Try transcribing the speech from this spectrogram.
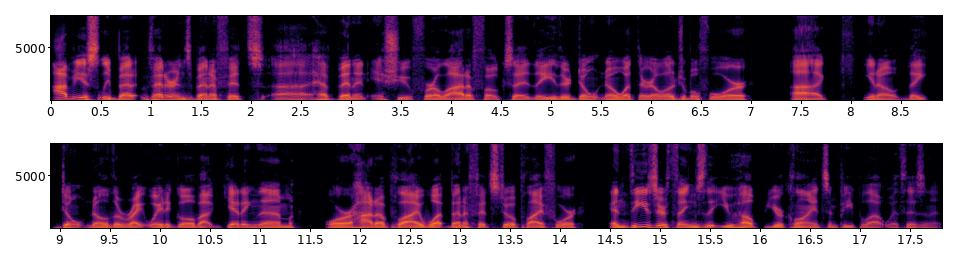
obviously, be- veterans benefits uh, have been an issue for a lot of folks. Uh, they either don't know what they're eligible for, uh, you know, they don't know the right way to go about getting them, or how to apply, what benefits to apply for. And these are things that you help your clients and people out with, isn't it?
